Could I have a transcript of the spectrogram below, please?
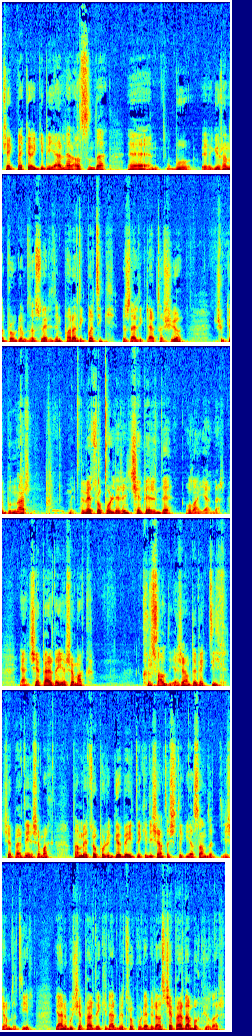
Çekmeköy gibi yerler aslında e, bu e, Gürhan'ın programında da söyledim paradigmatik özellikler taşıyor. Çünkü bunlar metropollerin çeperinde olan yerler. Yani çeperde yaşamak kırsal yaşam demek değil. Çeperde yaşamak tam metropolün göbeğindeki Nişantaşı'ndaki yaşam da, yaşam da değil. Yani bu çeperdekiler metropole biraz çeperden bakıyorlar.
